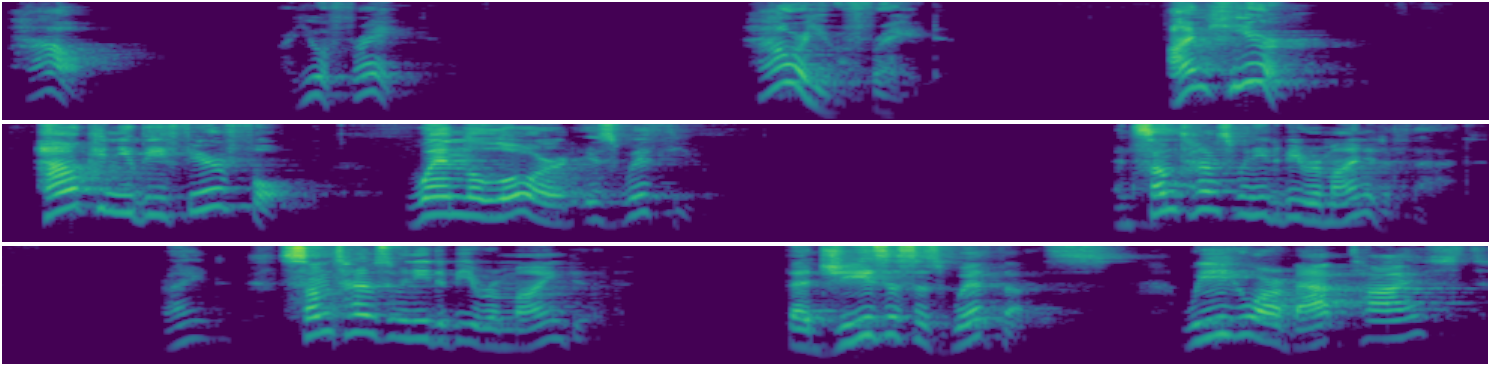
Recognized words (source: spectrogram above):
How are you afraid? How are you afraid? I'm here. How can you be fearful when the Lord is with you? And sometimes we need to be reminded of that, right? Sometimes we need to be reminded that Jesus is with us. We who are baptized,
